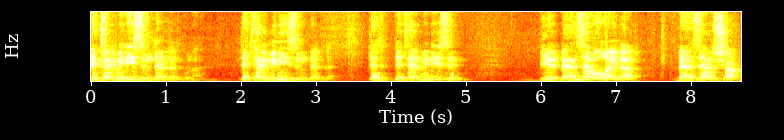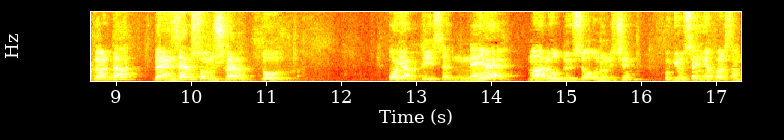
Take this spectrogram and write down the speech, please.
Determinizm derler buna. Determinizm derler. De- determinizm bir benzer olaylar, benzer şartlarda benzer sonuçlar doğururlar. O yaptıysa, neye mal olduysa onun için bugün sen yaparsan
